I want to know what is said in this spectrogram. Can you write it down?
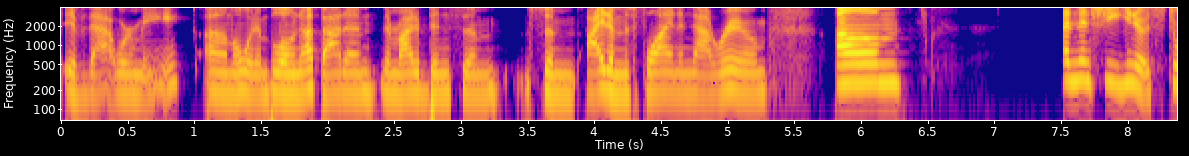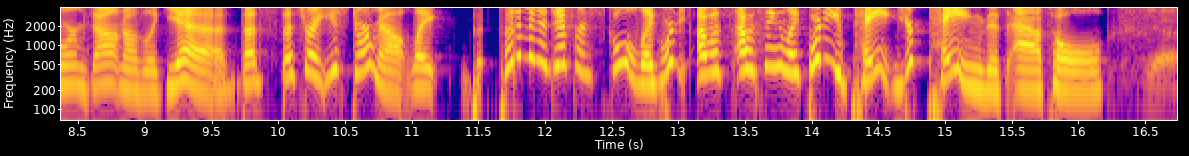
if that were me. Um I wouldn't blown up at him. There might have been some some items flying in that room. Um and then she, you know, storms out and I was like, "Yeah, that's that's right. You storm out. Like p- put him in a different school. Like where do I was I was thinking like what are you paying? You're paying this asshole yeah.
